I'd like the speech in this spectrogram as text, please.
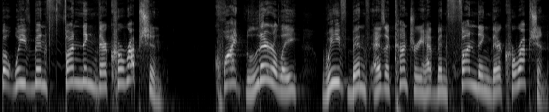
but we've been funding their corruption. Quite literally, we've been, as a country, have been funding their corruption.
